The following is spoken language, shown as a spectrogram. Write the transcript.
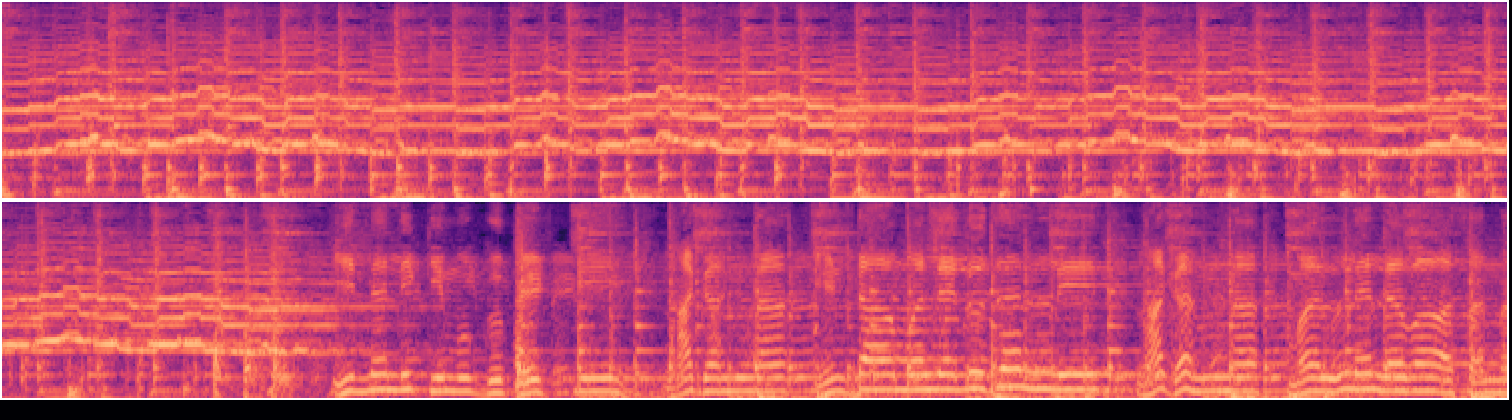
ఇల్లలికి ముగ్గు పెట్టి నగన్న ఇంటా మల్లెలు జల్లి నగన్న మల్లెల వాసన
